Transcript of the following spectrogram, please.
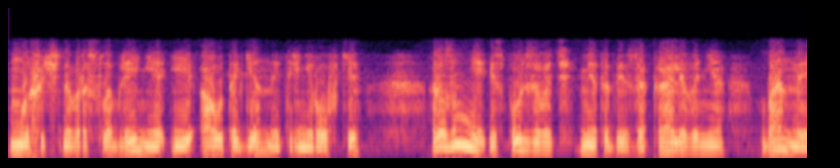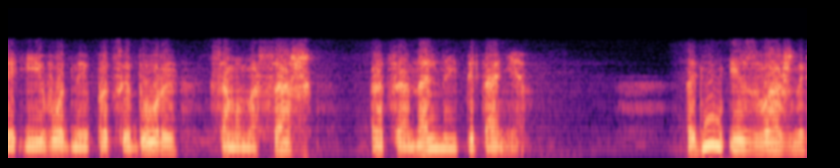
мышечного расслабления и аутогенной тренировки, разумнее использовать методы закаливания, банные и водные процедуры, самомассаж, рациональное питание. Одним из важных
